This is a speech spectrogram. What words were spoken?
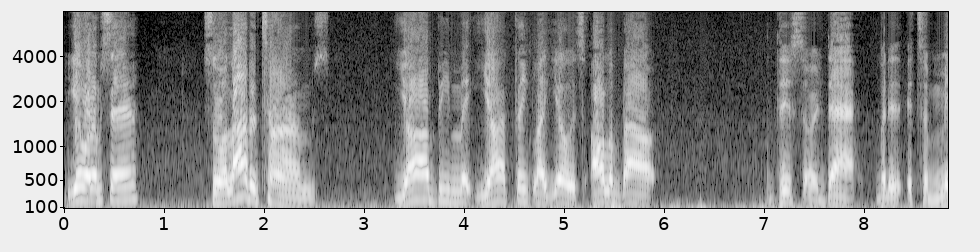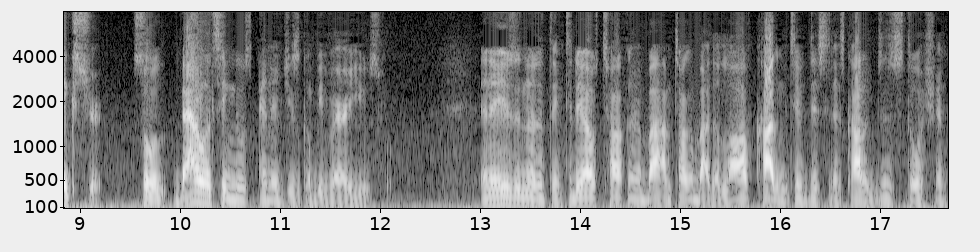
You get what I'm saying? So a lot of times y'all be y'all think like yo it's all about this or that, but it, it's a mixture. So balancing those energies is to be very useful. And then here's another thing. Today I was talking about, I'm talking about the law of cognitive dissonance, cognitive distortion.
